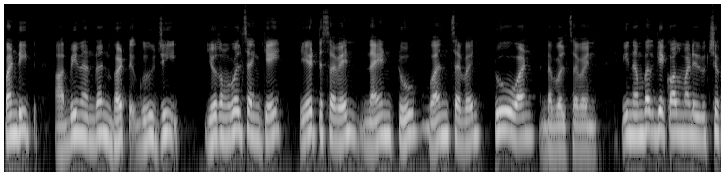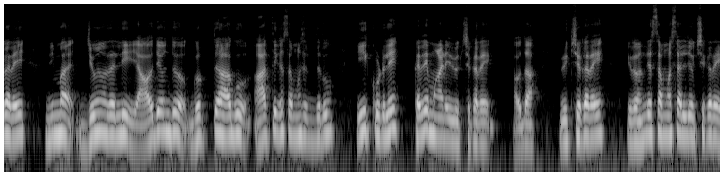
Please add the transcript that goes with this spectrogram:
ಪಂಡಿತ್ ಅಭಿನಂದನ್ ಭಟ್ ಗುರುಜಿ, ಇವರ ಮೊಬೈಲ್ ಸಂಖ್ಯೆ eight seven nine two one seven two one double seven. ಈ ನಂಬರ್ಗೆ ಕಾಲ್ ಮಾಡಿ ವೀಕ್ಷಕರೇ, ನಿಮ್ಮ ಜೀವನದಲ್ಲಿ ಯಾವುದೇ ಒಂದು ಗುಪ್ತ ಹಾಗೂ ಆರ್ಥಿಕ ಸಮಸ್ಯೆ ಇದ್ದರೂ ಈ ಕೂಡಲೇ ಕರೆ ಮಾಡಿ ವೀಕ್ಷಕರೇ. ಹೌದಾ? ವೀಕ್ಷಕರೇ, ಇದೊಂದೇ ಸಮಸ್ಯೆ ಅಲ್ಲಿ ವೀಕ್ಷಕರೇ.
